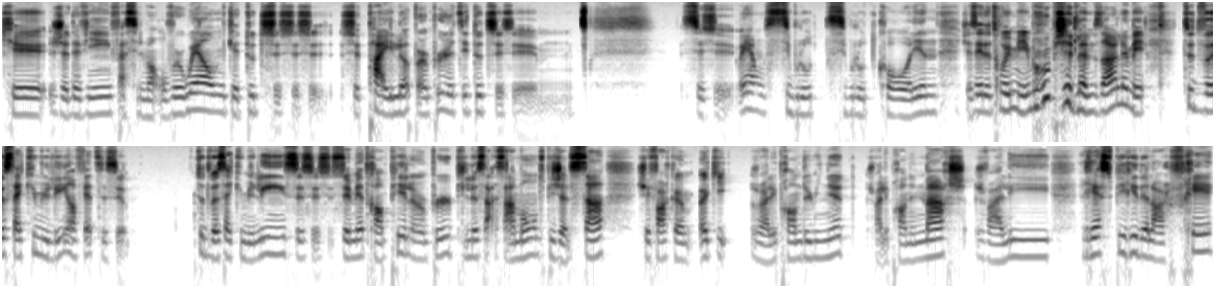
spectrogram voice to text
que je deviens facilement overwhelmed, que tout se, se, se, pile up un peu, sais, tout ce, ce, voyons, ciboulot, boulot de colline. J'essaie de trouver mes mots, puis j'ai de la misère, là, mais tout va s'accumuler, en fait, c'est ça. Tout va s'accumuler, se, se, mettre en pile un peu, puis là, ça, ça monte, puis je le sens. Je vais faire comme, OK, je vais aller prendre deux minutes, je vais aller prendre une marche, je vais aller respirer de l'air frais,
